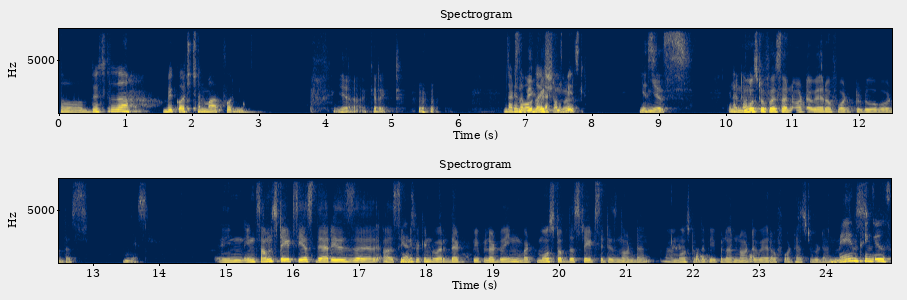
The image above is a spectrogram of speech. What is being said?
So this is a big question mark for you. yeah correct That is about the electronic waste. Yes. yes and most of us are not aware of what to do about this Yes. in in some states yes there is a, a significant yes. work that people are doing but most of the states it is not done uh, most of the people are not aware of what has to be done main thing is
